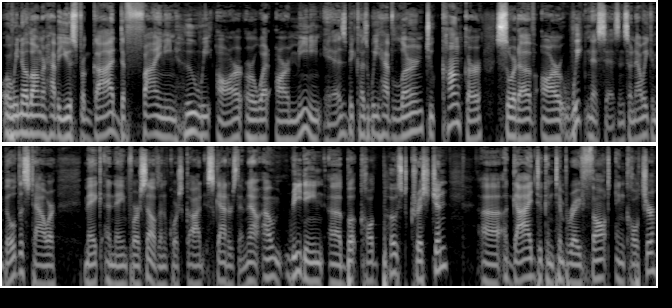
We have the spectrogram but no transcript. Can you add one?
or we no longer have a use for God defining who we are or what our meaning is because we have learned to conquer sort of our weaknesses. And so now we can build this tower, make a name for ourselves. And of course, God scatters them. Now, I'm reading a book called Post Christian, uh, a guide to contemporary thought and culture.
